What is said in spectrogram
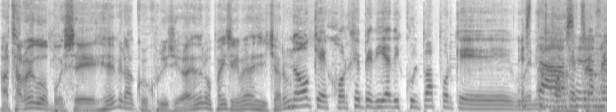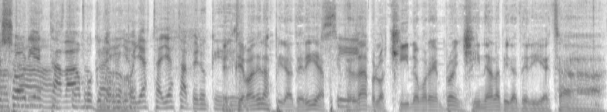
Hasta luego, pues eh, es verdad, con curiosidades de los países que me has dicho, No, que Jorge pedía disculpas porque bueno, Está- Jorge es profesor y estaba un poquito rojo. Ya está, ya está, pero que... El tema de las piraterías, Sí. es verdad, pero los chinos, por ejemplo, en China la piratería está...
